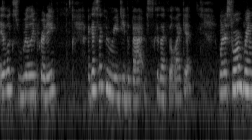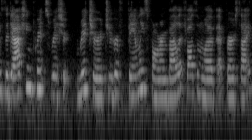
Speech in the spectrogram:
it looks really pretty. I guess I can read you the back just because I feel like it. When a storm brings the dashing Prince Richard to her family's farm, Violet falls in love at first sight.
